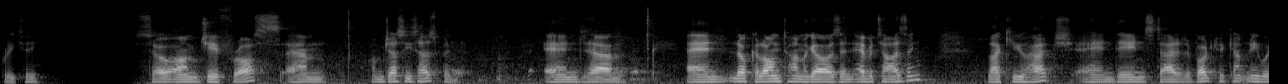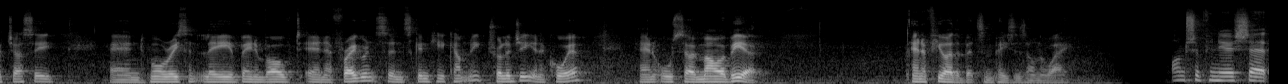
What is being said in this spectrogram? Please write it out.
pretty key. So I'm Geoff Ross. Um, I'm Jussie's husband. And um, and look, a long time ago I was in advertising like you, Hutch, and then started a vodka company with Jussie, and more recently have been involved in a fragrance and skincare company, Trilogy in Ecoya, and also Moa Beer, and a few other bits and pieces on the way. Entrepreneurship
